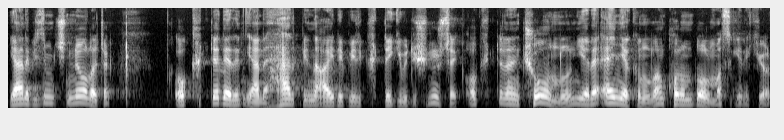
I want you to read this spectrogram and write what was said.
Yani bizim için ne olacak? O kütlelerin yani her birine ayrı bir kütle gibi düşünürsek o kütlelerin çoğunluğun yere en yakın olan konumda olması gerekiyor.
